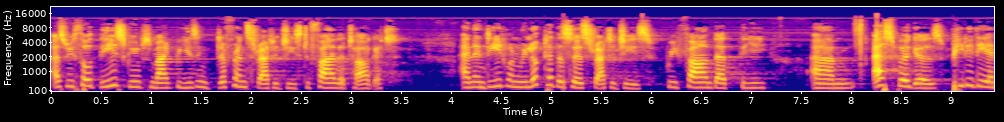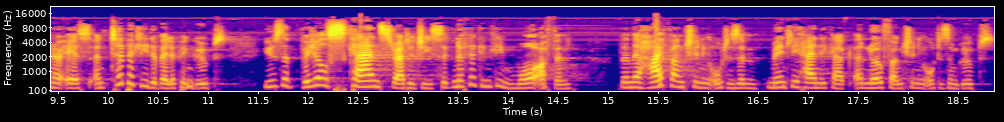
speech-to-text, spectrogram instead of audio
as we thought these groups might be using different strategies to find the target. And indeed, when we looked at the search strategies, we found that the um, Asperger's, PDD-NOS, and typically developing groups use the visual scan strategy significantly more often than the high functioning autism, mentally handicapped, and low functioning autism groups.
